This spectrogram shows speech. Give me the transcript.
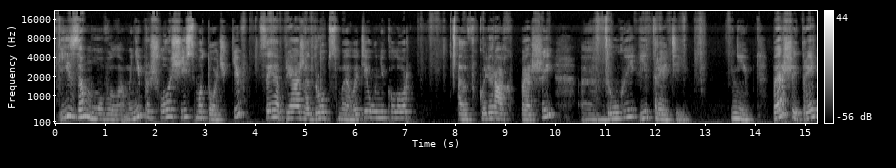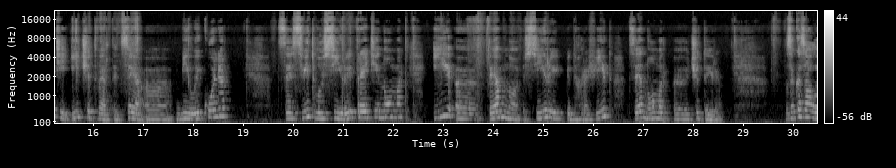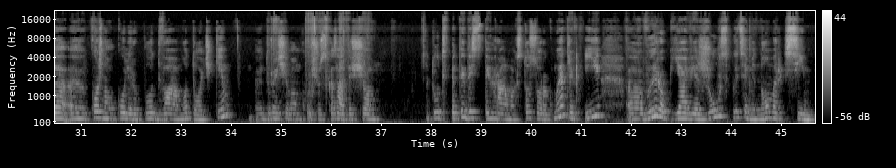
і замовила. Мені пройшло 6 моточків. Це пряжа Drops Melody Unicolor е, в кольорах перший, е, другий і третій. Ні, перший, третій і четвертий. Це е, білий колір, це світло-сірий третій номер. І е, темно-сірий під графіт це номер 4. Заказала е, кожного кольору по два моточки. Е, До речі, вам хочу сказати, що тут в 50 грамах 140 метрів, і е, вироб я в'яжу спицями номер 7.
